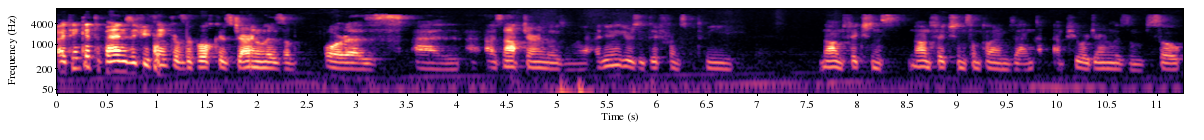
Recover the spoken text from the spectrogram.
I think it depends if you think of the book as journalism or as as, as not journalism. I do think there's a difference between non-fiction non-fiction sometimes and, and pure journalism. So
